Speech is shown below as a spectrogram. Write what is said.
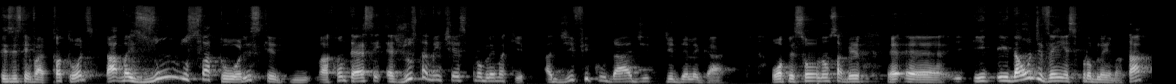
Existem vários fatores, tá? Mas um dos fatores que acontecem é justamente esse problema aqui: a dificuldade de delegar. Ou a pessoa não saber. É, é, e, e da onde vem esse problema, tá?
